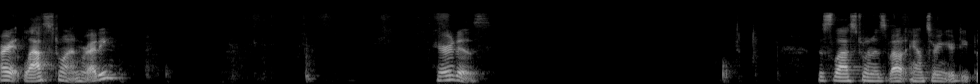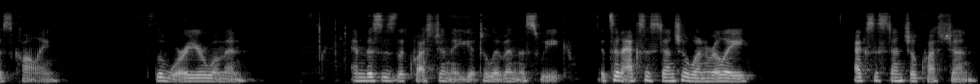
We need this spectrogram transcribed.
All right, last one. Ready? Here it is. This last one is about answering your deepest calling. It's the warrior woman. And this is the question that you get to live in this week. It's an existential one, really. Existential question.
